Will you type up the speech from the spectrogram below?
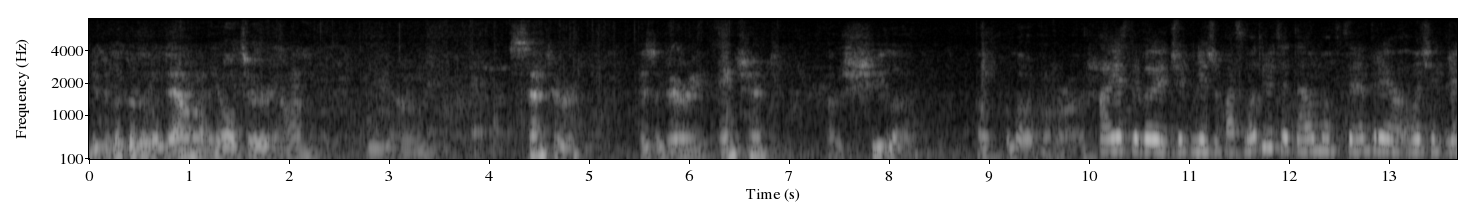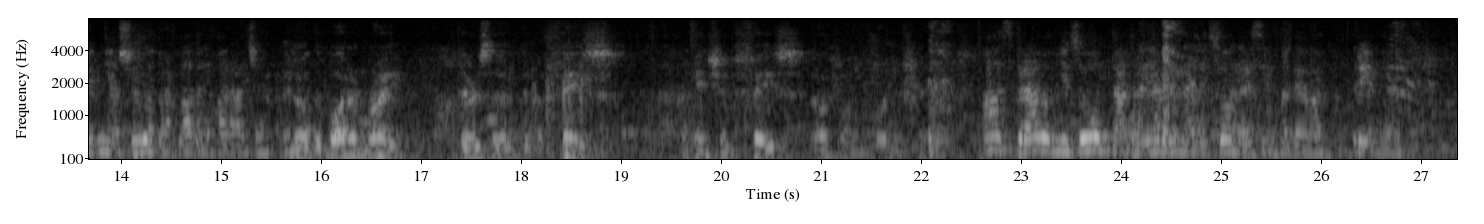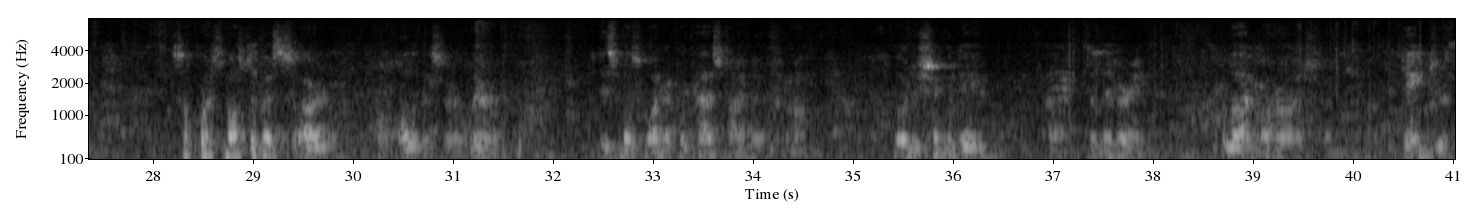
If you look a little down on the altar, on the um, center is a very ancient uh, Shila of Prahlad Maharaj. А если вы чуть ниже посмотрите, там в центре очень древняя шила Прохлада Махараджа. And on the bottom right, there's a, a face, an ancient face of um, Lord Nishri. А справа внизу там проявлено лицо Нарисимхадева, древнее. So of course, most of us are, well, all of us are aware of this most wonderful pastime of um, Lord Nrsimhadev uh, delivering Prahlad Maharaj from the danger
